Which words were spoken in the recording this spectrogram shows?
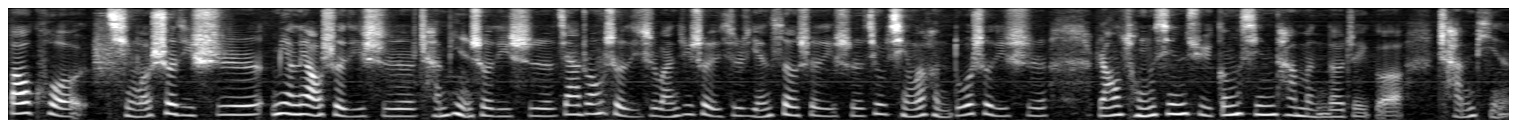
包括请了设计师、面料设计师、产品设计师、家装设计师、玩具设计师、颜色设计师，就请了很多设计师，然后重新去更新他们的这个产品，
